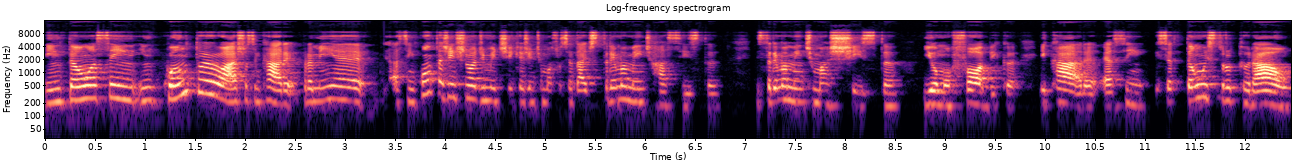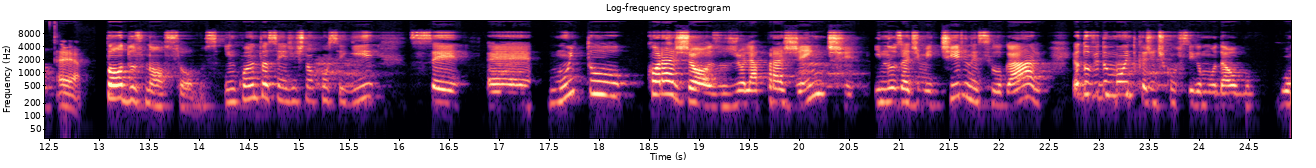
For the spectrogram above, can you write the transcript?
Então, assim, enquanto eu acho, assim, cara, para mim é, assim, enquanto a gente não admitir que a gente é uma sociedade extremamente racista, extremamente machista e homofóbica, e cara, é assim, isso é tão estrutural. É. Todos nós somos. Enquanto assim a gente não conseguir ser é, muito corajosos de olhar para a gente e nos admitir nesse lugar, eu duvido muito que a gente consiga mudar o, o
